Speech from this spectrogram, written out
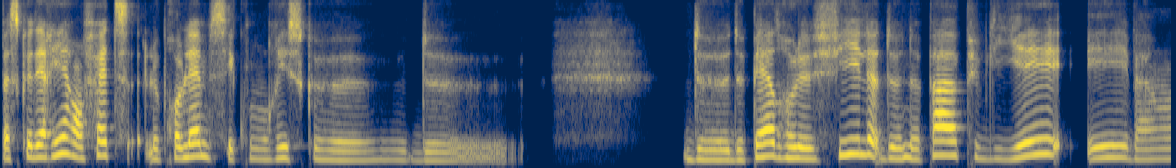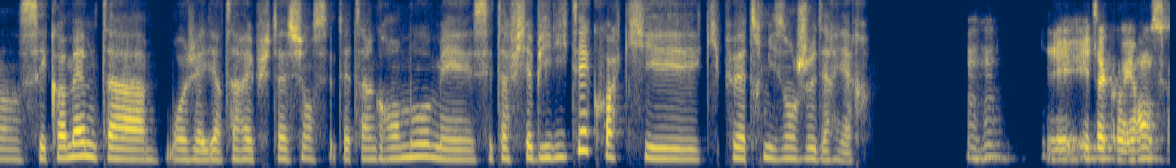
parce que derrière, en fait, le problème, c'est qu'on risque de, de, perdre le fil, de ne pas publier. Et ben, c'est quand même ta, bon, j'allais dire ta réputation, c'est peut-être un grand mot, mais c'est ta fiabilité, quoi, qui est, qui peut être mise en jeu derrière. Mmh et, ta cohérence,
